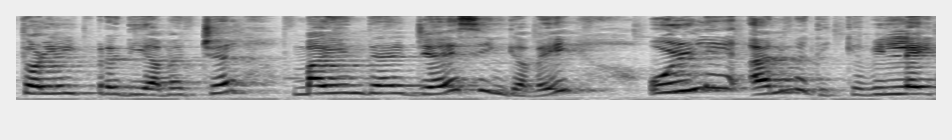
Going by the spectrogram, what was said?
தொழில் பிரதி அமைச்சர் மஹிந்த ஜெயசிங்கவை உள்ளே அனுமதிக்கவில்லை.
